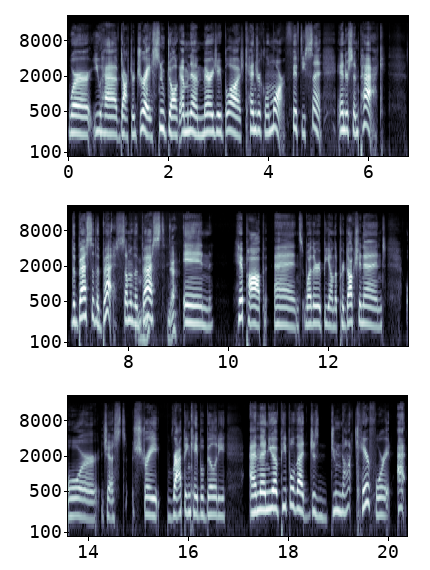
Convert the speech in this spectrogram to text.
where you have Dr. Dre, Snoop Dogg, Eminem, Mary J. Blige, Kendrick Lamar, 50 Cent, Anderson .Paak, the best of the best, some of the mm-hmm. best Yeah. in hip hop, and whether it be on the production end or just straight rapping capability. And then you have people that just do not care for it at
